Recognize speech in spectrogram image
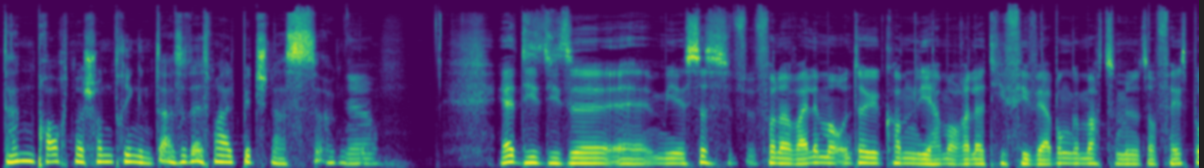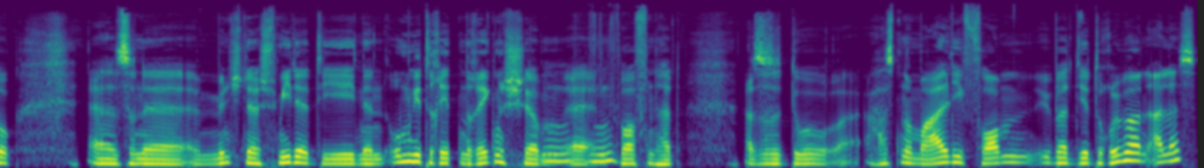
dann braucht man schon dringend. Also da ist man halt bitchnass irgendwo. Ja. Ja, die, diese, äh, mir ist das vor einer Weile mal untergekommen, die haben auch relativ viel Werbung gemacht, zumindest auf Facebook. Äh, so eine Münchner Schmiede, die einen umgedrehten Regenschirm äh, mhm. entworfen hat. Also du hast normal die Form über dir drüber und alles,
